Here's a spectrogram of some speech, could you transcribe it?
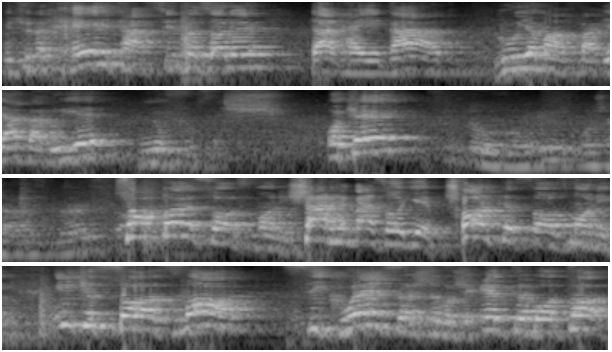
می‌تونه خیلی تاثیر بذاره در حقیقت روی موفقیت و روی نفوذش. Okay؟ ساختار سازمانی شرح وظایف چارت سازمانی. این که سازمان sequence داشته باشه ارتباطات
